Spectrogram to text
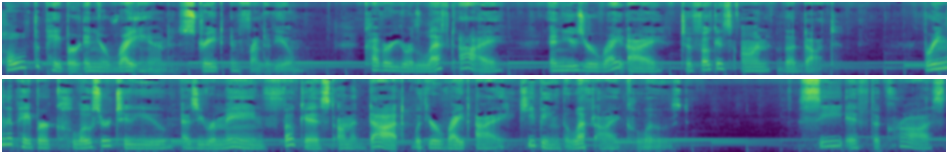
hold the paper in your right hand straight in front of you. Cover your left eye and use your right eye to focus on the dot. Bring the paper closer to you as you remain focused on the dot with your right eye, keeping the left eye closed. See if the cross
